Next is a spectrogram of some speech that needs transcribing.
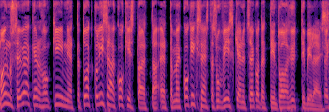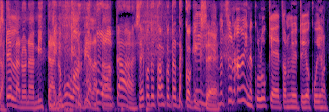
Magnus se yökerho on kiinni, että tuotko lisää kokista, että, että me kokikseen sitä sun viskiä nyt sekoitettiin tuolla hyttibileissä. Eikö kellään ole enää mitään? No mulla on vielä Mulla tää. on tää. Sekoitetaanko tätä Ei, kokikseen? mutta se on aina, kun lukee, että on myyty joku ihan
